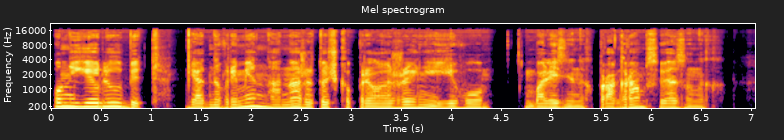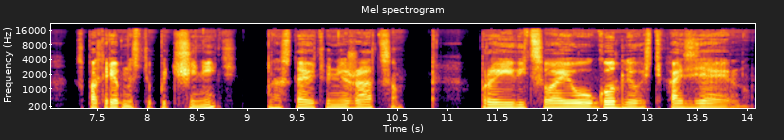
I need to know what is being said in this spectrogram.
Он ее любит, и одновременно она же точка приложения его болезненных программ, связанных с потребностью подчинить, заставить унижаться, проявить свою угодливость хозяину.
